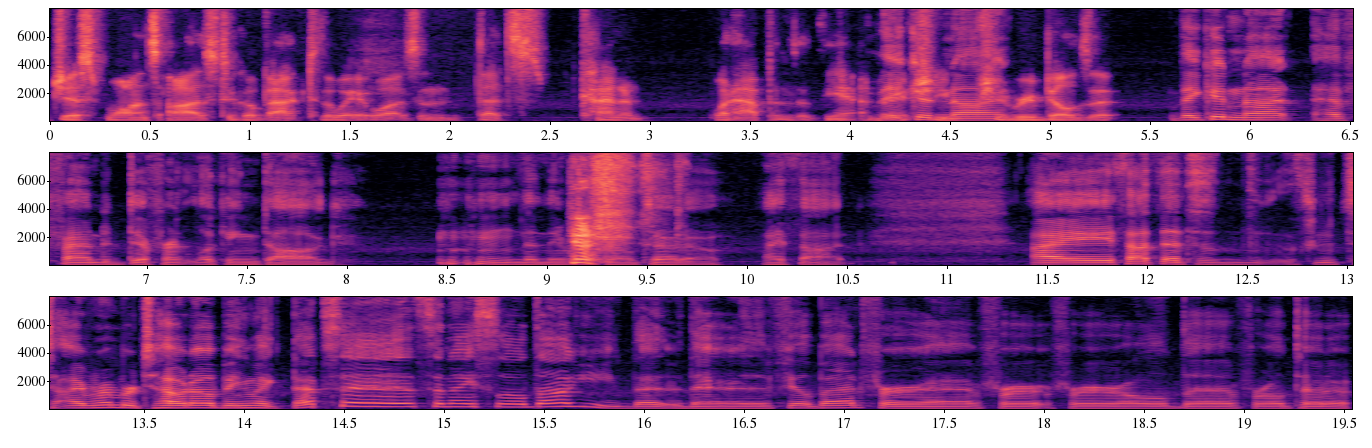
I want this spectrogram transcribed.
just wants oz to go back to the way it was and that's kind of what happens at the end They right? could she, not- she rebuilds it they could not have found a different looking dog than the original Toto. I thought. I thought that's. I remember Toto being like, "That's a that's a nice little doggy that there." I feel bad for uh, for for old uh, for old Toto.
